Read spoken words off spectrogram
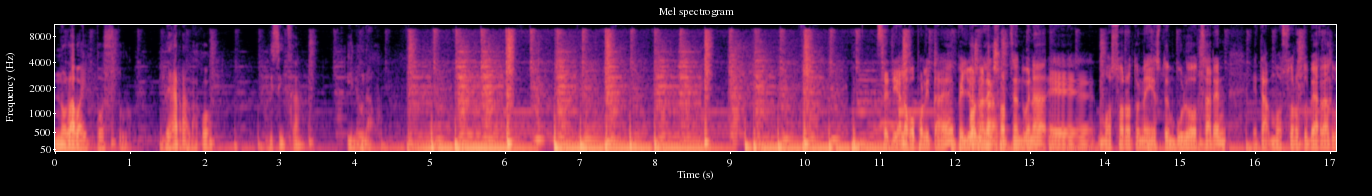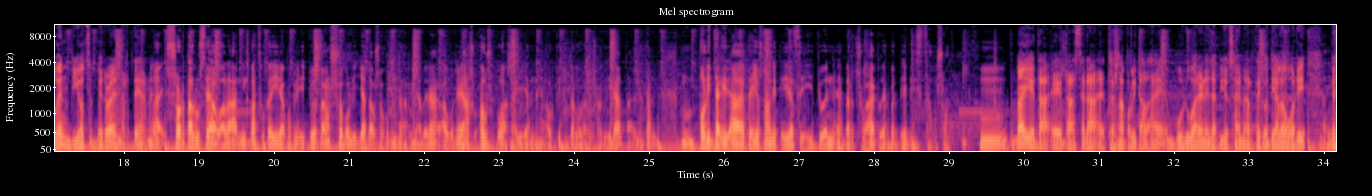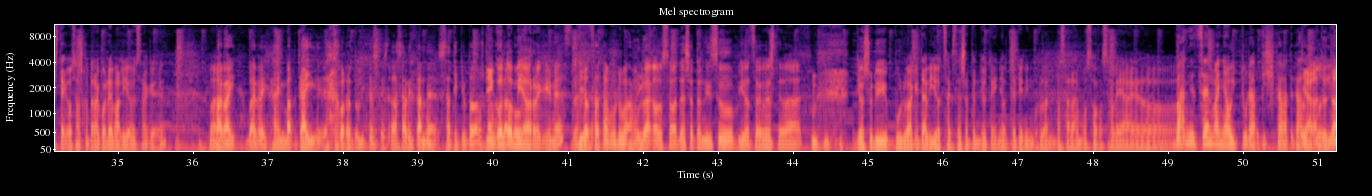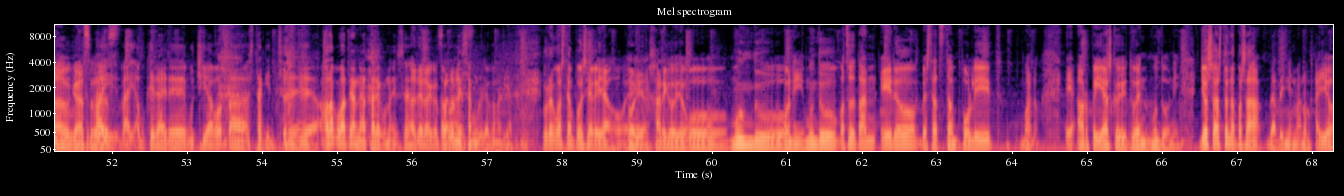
Nolabait postu beharra dago, bizitza ilunago. Ze dialogo polita, eh? Pello Polita. Osnalek sortzen duena, e, mozorrotu nahi ez duen buru hotzaren, eta mozorrotu beharra duen bihotz beroaren artean. Eh? Bai, sorta luzeagoa da, nik batzuk irakurri ditut, oso polita eta oso komentarria, bera, hau ere aus- auspoa zailan eh, aurkitutako bertsoak dira, eta benetan, mm, politak dira Pello Osnalek idatzi dituen eh, bertsoak, ber- ber- bizitza osoan. Mm, bai, eta eta zera, tresna polita da, eh? Buruaren eta bihotzaren arteko dialogori Bai. beste gauza askotarako ere balio ezake, eh? Bai, bai, bai, bai, hainbat gai jorratu litezke, ez da, sarritan eh, zatituta dauzkagulako. Dikotomia horrekin, ez? Bihotza eta burua, bai. Burua gauza bat esaten dizu, bihotzak beste bat. Josuri buruak eta bihotzak esaten diote inauterien inguruan, bazara mozorro zalea edo... Banitzen, baina ohitura pixka bat galdu. Ja, galduta daukazu, bai, bai, aukera ere gutxiago, eta ez dakit. Eh, alako batean atareko naiz, eh? Aterako zara, Orduan izango dira komediak. Urrengo astean poesia gehiago, eh, jarriko diogu mundu honi, mundu batzuetan ero, beste batzuetan polit, bueno, eh, aurpegi asko dituen mundu honi. Josu, astona pasa, Berdin, Manu. aio,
